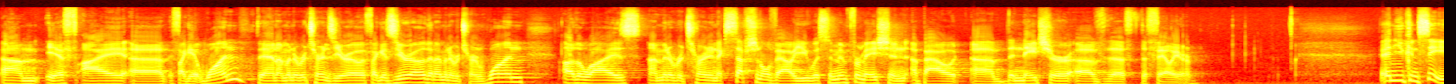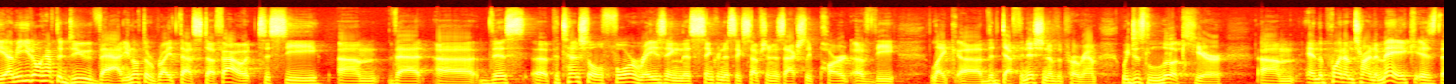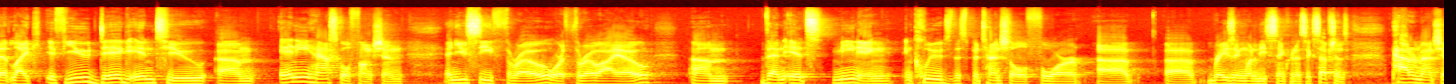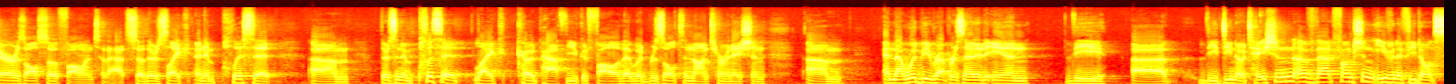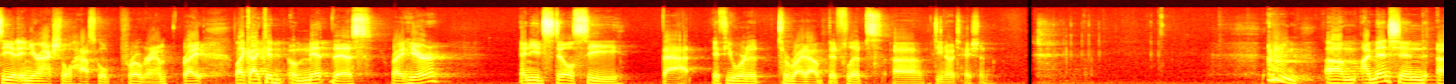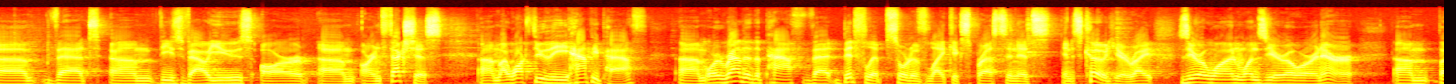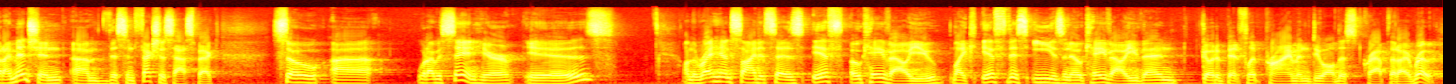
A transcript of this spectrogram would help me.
Um, if, I, uh, if I get 1, then I'm going to return 0. If I get 0, then I'm going to return 1. Otherwise, I'm going to return an exceptional value with some information about uh, the nature of the, the failure. And you can see, I mean, you don't have to do that. You don't have to write that stuff out to see um, that uh, this uh, potential for raising this synchronous exception is actually part of the, like, uh, the definition of the program. We just look here. Um, and the point I'm trying to make is that, like, if you dig into um, any Haskell function and you see throw or throw IO, um, then its meaning includes this potential for uh, uh, raising one of these synchronous exceptions. Pattern match errors also fall into that. So there's like an implicit, um, there's an implicit like code path that you could follow that would result in non-termination. Um, and that would be represented in the, uh, the denotation of that function, even if you don't see it in your actual Haskell program, right? Like I could omit this right here, and you'd still see that if you were to, to write out bitflip's uh, denotation. Um, I mentioned uh, that um, these values are, um, are infectious. Um, I walked through the happy path, um, or rather the path that bitflip sort of like expressed in its, in its code here, right? 0, 1, 1, 0, or an error. But I mentioned this infectious aspect. So uh, what I was saying here is, on the right-hand side, it says if OK value, like if this E is an OK value, then go to bitflip prime and do all this crap that I wrote.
